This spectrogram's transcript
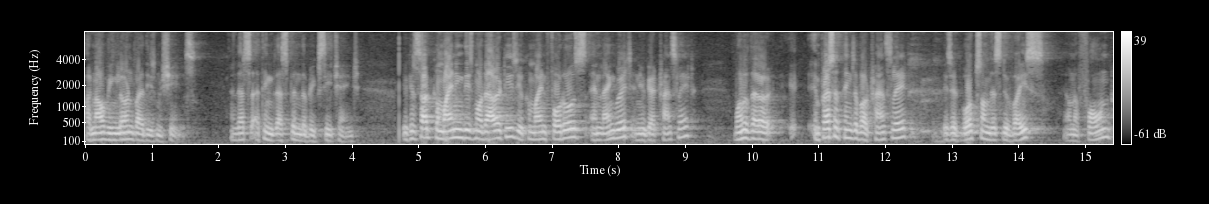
are now being learned by these machines. And that's, I think that's been the big sea change. You can start combining these modalities. You combine photos and language, and you get Translate. One of the impressive things about Translate is it works on this device, on a phone,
